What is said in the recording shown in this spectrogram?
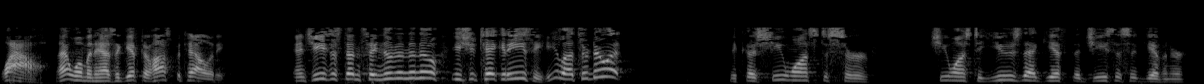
Wow, that woman has a gift of hospitality. And Jesus doesn't say, no, no, no, no, you should take it easy. He lets her do it. Because she wants to serve. She wants to use that gift that Jesus had given her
